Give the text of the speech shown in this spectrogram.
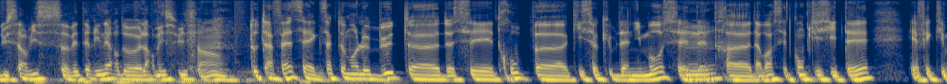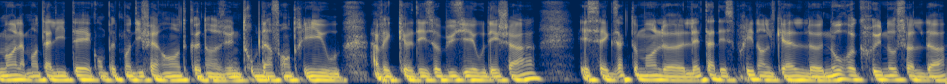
du service vétérinaire de l'armée suisse. Hein. Tout à fait, c'est exactement le but de ces troupes qui s'occupent d'animaux, c'est mmh. d'être, d'avoir cette complicité. Et effectivement, la mentalité est complètement différente que dans une troupe d'infanterie ou avec des obusiers ou des chars. Et c'est exactement l'état d'esprit dans lequel nos recrues, nos soldats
